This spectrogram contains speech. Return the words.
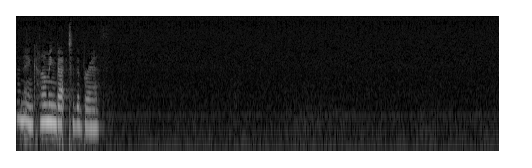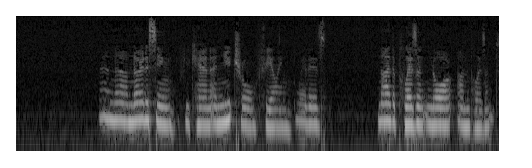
And then coming back to the breath. And now noticing, you can, a neutral feeling where there's neither pleasant nor unpleasant.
